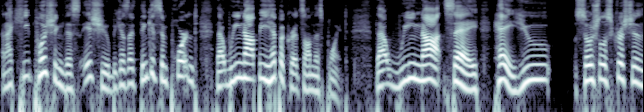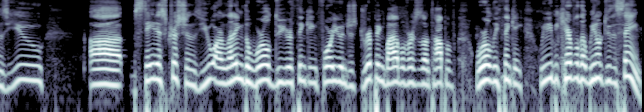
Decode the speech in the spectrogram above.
And I keep pushing this issue because I think it's important that we not be hypocrites on this point. That we not say, hey, you socialist Christians, you uh, statist Christians, you are letting the world do your thinking for you and just dripping Bible verses on top of worldly thinking. We need to be careful that we don't do the same.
